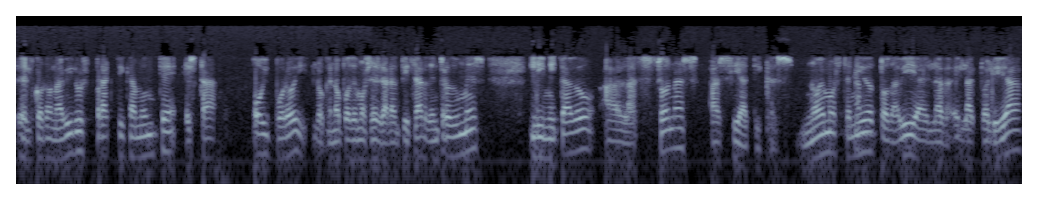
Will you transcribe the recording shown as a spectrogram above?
el coronavirus prácticamente está hoy por hoy lo que no podemos es garantizar dentro de un mes limitado a las zonas asiáticas. No hemos tenido todavía en la, en la actualidad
